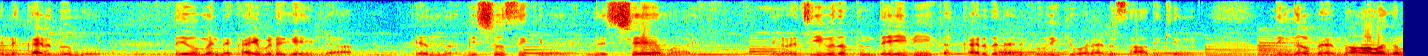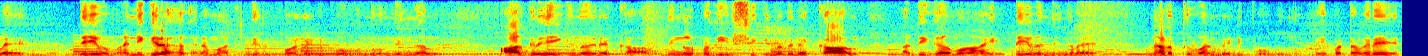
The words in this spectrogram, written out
എന്നെ കരുതുന്നു ദൈവം എന്നെ കൈവിടുകയില്ല എന്ന് വിശ്വസിക്കുമെങ്കിൽ നിശ്ചയമായി നിങ്ങളുടെ ജീവിതത്തിൽ ദൈവിക കരുതൽ അനുഭവിക്കുവാനായിട്ട് സാധിക്കും. നിങ്ങളുടെ നാളുകളെ ദൈവം അനുഗ്രഹകരമാക്കി തീർക്കുവാൻ വേണ്ടി പോകുന്നു. നിങ്ങൾ ആഗ്രഹിക്കുന്നതിനേക്കാൾ നിങ്ങൾ പ്രതീക്ഷിക്കുന്നതിനേക്കാൾ അധികമായി ദൈവം നിങ്ങളെ നടത്തുവാൻ വേണ്ടി പോകുന്നു. പ്രിയപ്പെട്ടവരെ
